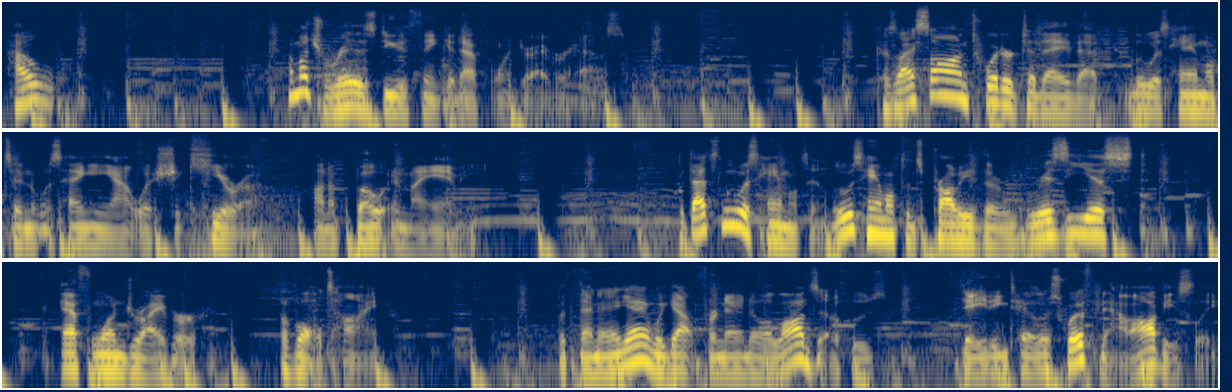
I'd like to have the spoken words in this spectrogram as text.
How how much Riz do you think an F1 driver has? Because I saw on Twitter today that Lewis Hamilton was hanging out with Shakira on a boat in Miami. But that's Lewis Hamilton. Lewis Hamilton's probably the rizziest F1 driver of all time. But then again, we got Fernando Alonso, who's dating Taylor Swift now, obviously.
